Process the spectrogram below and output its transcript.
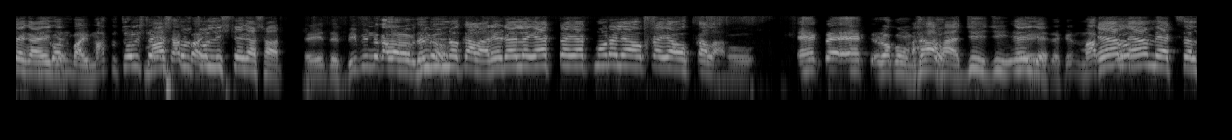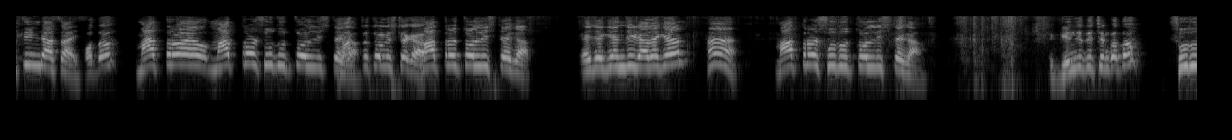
টাকা এই ভাই? মাত্র চল্লিশ টাকা মাত্র শার্ট চল্লিশ টাকা শার্ট এই বিভিন্ন কালার হবে বিভিন্ন কালার। এটা হলো একটা এক মডেল একটা এক কালার। একটা এক রকম হ্যাঁ হ্যাঁ জি জি এই যে দেখেন এল এম এক্সেল তিনটা সাইজ কত? মাত্র মাত্র শুধু চল্লিশ টাকা। মাত্র চল্লিশ টাকা? মাত্র চল্লিশ টাকা। এই যে গেঞ্জিটা দেখেন হ্যাঁ মাত্র শুধু চল্লিশ টাকা। গেঞ্জি দিচ্ছেন কত? শুধু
